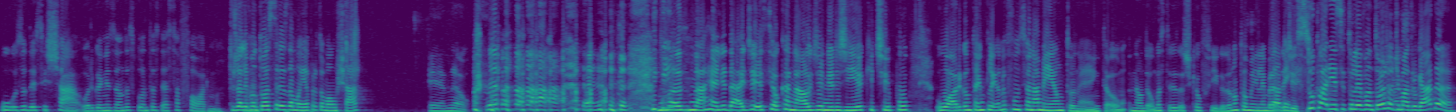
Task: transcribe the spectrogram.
o uso desse chá, organizando as plantas dessa forma. Tu já levantou às três da manhã para tomar um chá? É, não. é. Quem... Mas na realidade esse é o canal de energia que tipo o órgão está em pleno funcionamento, né? Então não deu umas três acho que é o fígado. Eu não estou bem lembrada tá disso. Tu Clarice, tu levantou já de madrugada?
